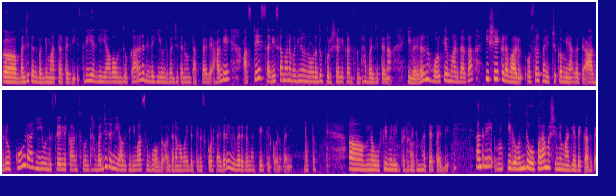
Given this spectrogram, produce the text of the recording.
ಆ, ಬಂಜೆತನದ ಬಗ್ಗೆ ಮಾತಾಡ್ತಾ ಇದ್ವಿ. ಸ್ತ್ರೀಯರಲ್ಲಿ ಯಾವ ಒಂದು ಕಾರಣದಿಂದ ಈ ಒಂದು ಬಂಜೆತನ ಉಂಟಾಗ್ತಾ ಇದೆ? ಹಾಗೆ ಅಷ್ಟೇ ಸರಿಸಮಾನವಾಗಿ ನಾವು ನೋಡೋದು ಪುರುಷರಲ್ಲಿ ಕಾಣಿಸುವಂತಹ ಬಂಜೆತನ. ಇವೆರಡನ್ನು ಹೋಲಿಕೆ ಮಾಡಿದಾಗ ಈ ಶೇಕಡವಾರು ಸ್ವಲ್ಪ ಹೆಚ್ಚು ಕಮ್ಮಿ ಆಗುತ್ತೆ. ಆದರೂ ಕೂಡ ಈ ಒಂದು ಸ್ತ್ರೀಯಲ್ಲಿ ಕಾಣಿಸುವಂತಹ ಬಂಜೆತನ ಯಾವ ರೀತಿ ನಿವಾಸಬಹುದು ಅಂತ ನಮ್ಮ ವೈದ್ಯರು ತಿಳಿಸ್ಕೊಡ್ತಾ ಇದ್ದಾರೆ. ವಿವರಗಳನ್ನ ಕೇಳಿ ತಿಳ್ಕೊಂಡು ಬನ್ನಿ. ಡಾಕ್ಟರ್ ನಾವು ಫಿಮೇಲ್ ಬಗ್ಗೆ ಮಾತಾಡ್ತಾ ಇದ್ವಿ. ಅಂದರೆ ಈಗ ಒಂದು ಪರಾಮರ್ಶೆನೇ ಮಾಡಲೇಬೇಕಾಗುತ್ತೆ.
